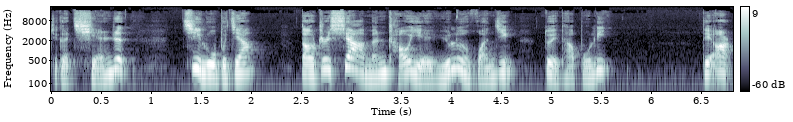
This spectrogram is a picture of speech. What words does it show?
这个前任，记录不佳，导致厦门朝野舆论环境对他不利。第二，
